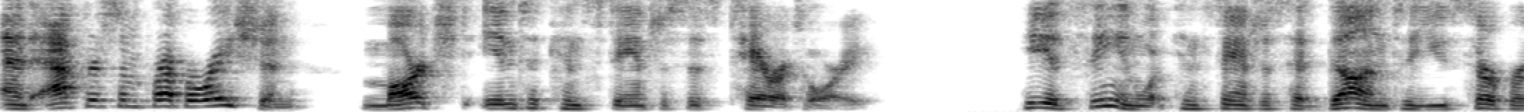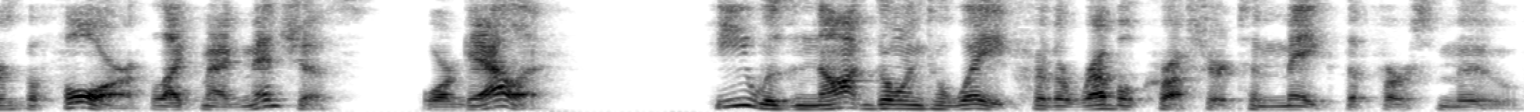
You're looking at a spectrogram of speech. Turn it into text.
and after some preparation, marched into Constantius's territory. He had seen what Constantius had done to usurpers before, like Magnentius or Gallus. He was not going to wait for the rebel crusher to make the first move.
